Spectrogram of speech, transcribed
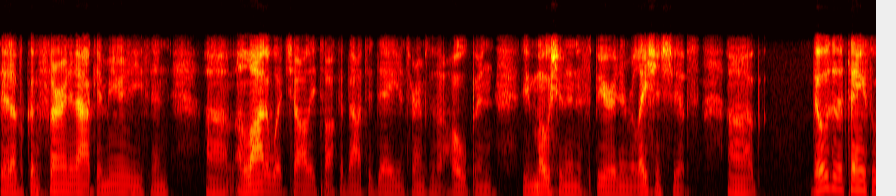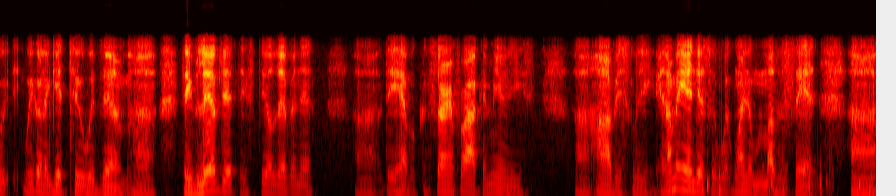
that are of concern in our communities. And uh, a lot of what Charlie talked about today in terms of the hope and the emotion and the spirit and relationships. Uh, those are the things we're going to get to with them. Uh, they've lived it, they're still living it. Uh, they have a concern for our communities, uh, obviously. And I'm going to end this with what one of the mothers said uh,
